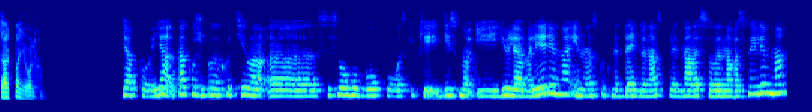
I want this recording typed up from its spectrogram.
Так, пані Ольго. Дякую. Я також би хотіла е, зі свого боку, оскільки дійсно і Юлія Валерівна, і на наступний день до нас приєдналася Олена Васильівна.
